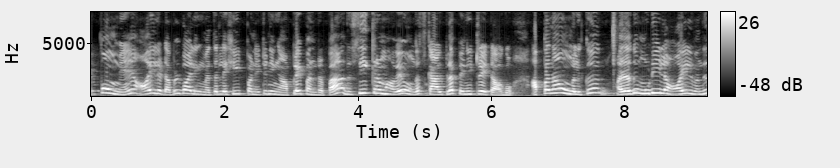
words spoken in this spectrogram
எப்போவுமே ஆயிலை டபுள் பாயிலிங் மெத்தடில் ஹீட் பண்ணிவிட்டு நீங்கள் அப்ளை பண்ணுறப்ப அது சீக்கிரமாகவே உங்கள் ஸ்கேல்பில் பெனிட்ரேட் ஆகும். அப்போ தான் உங்களுக்கு அதாவது முடியில் ஆயில் வந்து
